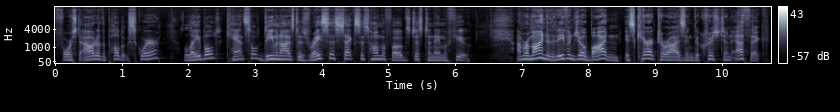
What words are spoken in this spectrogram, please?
forced out of the public square, labeled, canceled, demonized as racist, sexist, homophobes, just to name a few. I'm reminded that even Joe Biden is characterizing the Christian ethic,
